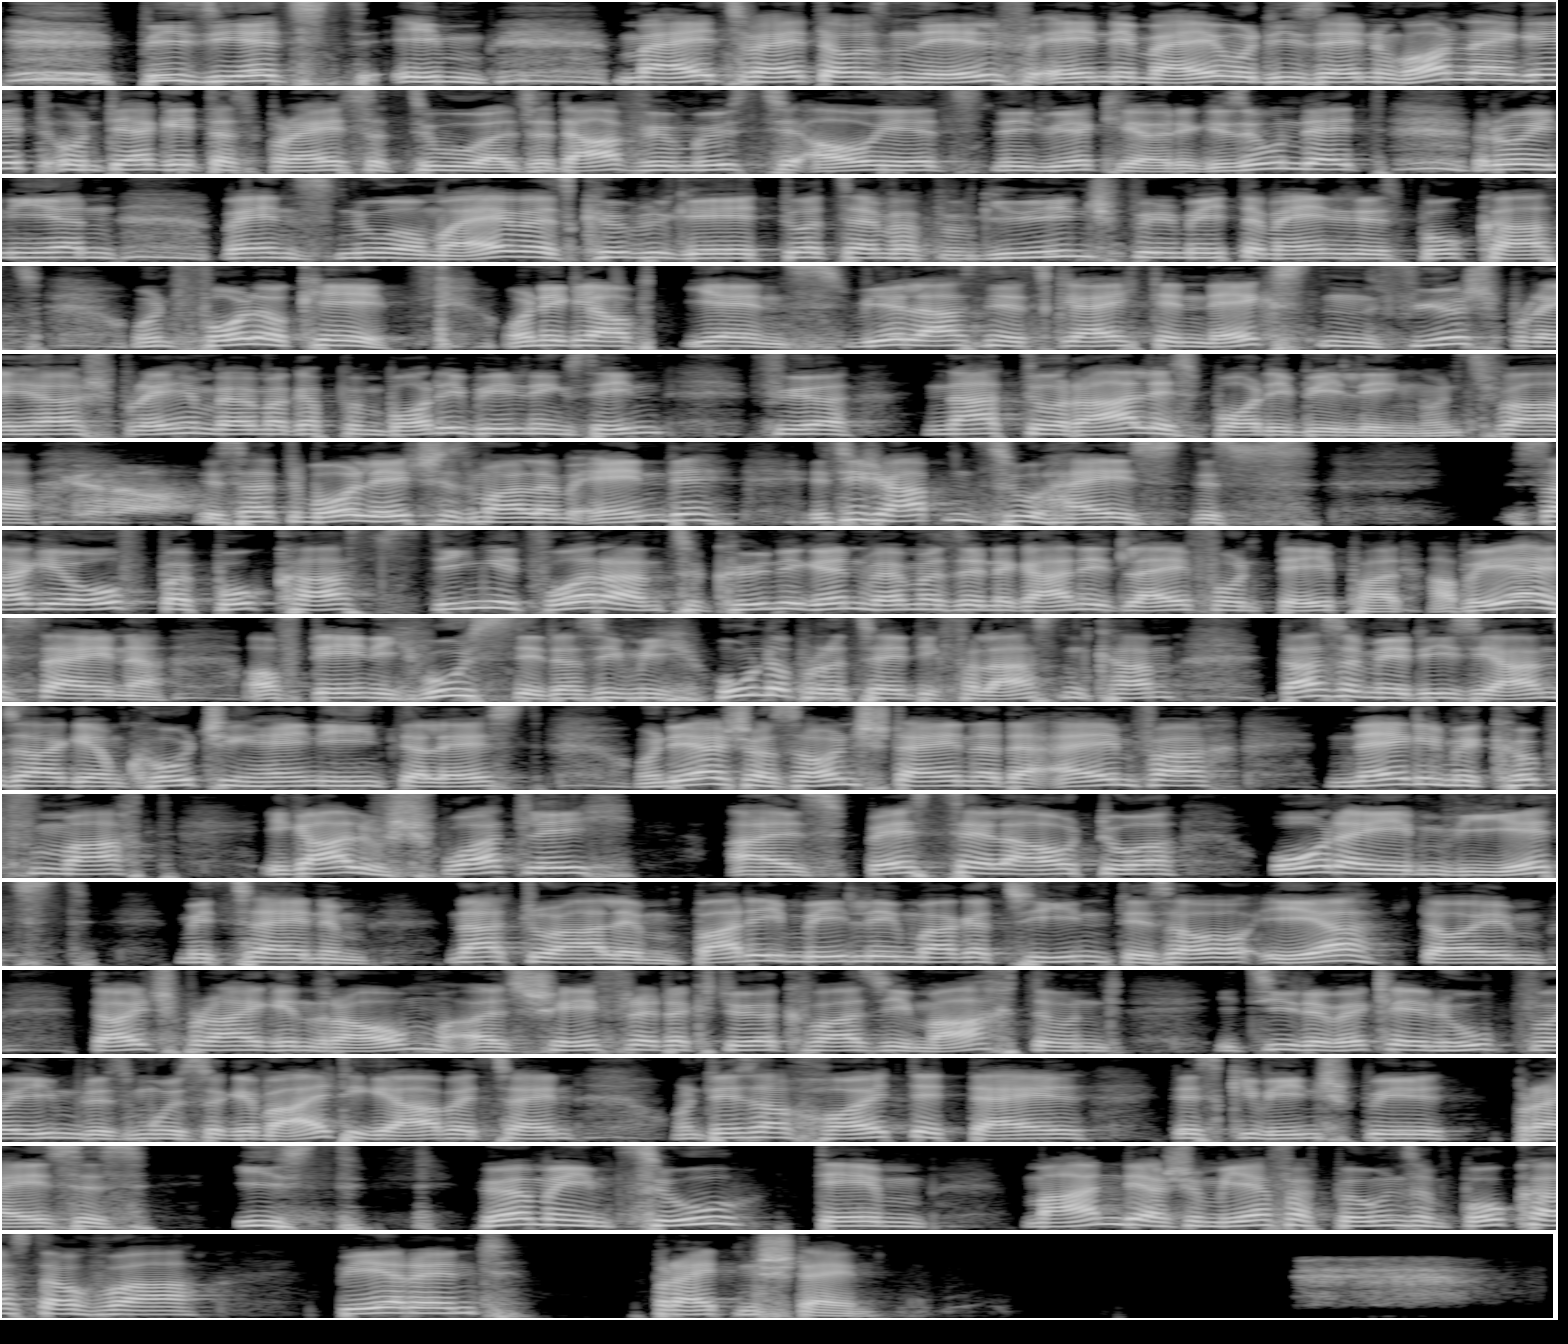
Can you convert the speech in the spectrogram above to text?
bis jetzt im Mai 2011, Ende Mai, wo die Sendung online geht. Und der geht das Preis dazu. Also dafür müssen müsst ihr auch jetzt nicht wirklich eure Gesundheit ruinieren. Wenn es nur um Eiweißkübel geht, tut es einfach beim Gewinnspiel mit am Ende des Podcasts und voll okay. Und ich glaube, Jens, wir lassen jetzt gleich den nächsten Fürsprecher sprechen, weil wir gerade beim Bodybuilding sind, für naturales Bodybuilding. Und zwar, genau. es hat wohl letztes Mal am Ende, es ist ab und zu heiß, das sage ich oft bei Podcasts, Dinge voranzukündigen, wenn man sie gar nicht live on tape hat. Aber er ist einer, auf den ich wusste, dass ich mich hundertprozentig verlassen kann, dass er mir diese Ansage am Coaching-Handy hinterlässt. Und er ist auch sonst einer, der einfach Nägel mit Köpfen macht, egal ob sportlich, als Bestseller-Autor oder eben wie jetzt mit seinem naturalen Bodybuilding-Magazin, das auch er da im deutschsprachigen Raum als Chefredakteur quasi macht. Und ich ziehe da wirklich einen Hub vor ihm, das muss eine gewaltige Arbeit sein. Und das auch heute Teil des Gewinnspielpreises ist. Hören wir ihm zu, dem Mann, der schon mehrfach bei unserem Podcast auch war, Berend Breitenstein.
